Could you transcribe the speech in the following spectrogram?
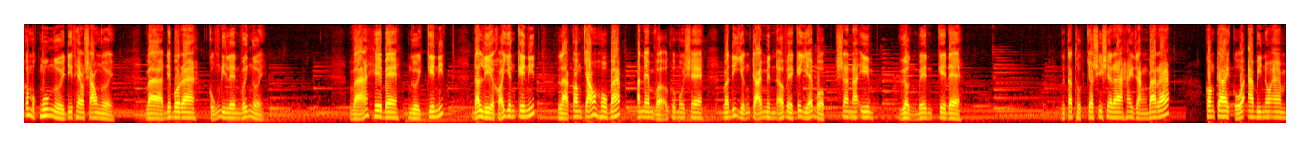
có một muôn người đi theo sau người, và Deborah cũng đi lên với người. Và Hebe, người Kenit, đã lìa khỏi dân Kenit là con cháu Hobab, anh em vợ của Moshe, và đi dựng trại mình ở về cái dẻ bột Sanaim, gần bên Kede. Người ta thuật cho Sisera hay rằng Barak, con trai của Abinoam,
